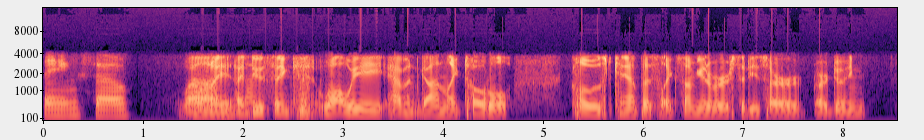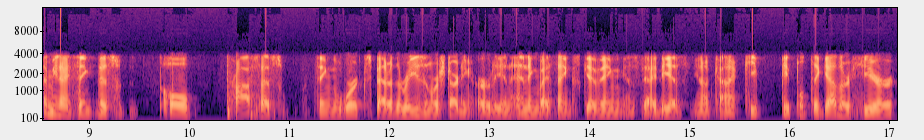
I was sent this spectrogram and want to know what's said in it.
thing. So Well, Um, and I, I do think while we haven't gone like total closed campus like some universities are are doing, I mean, I think this whole process thing works better. The reason we're starting early and ending by Thanksgiving is the idea is you know kind of keep people together here,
